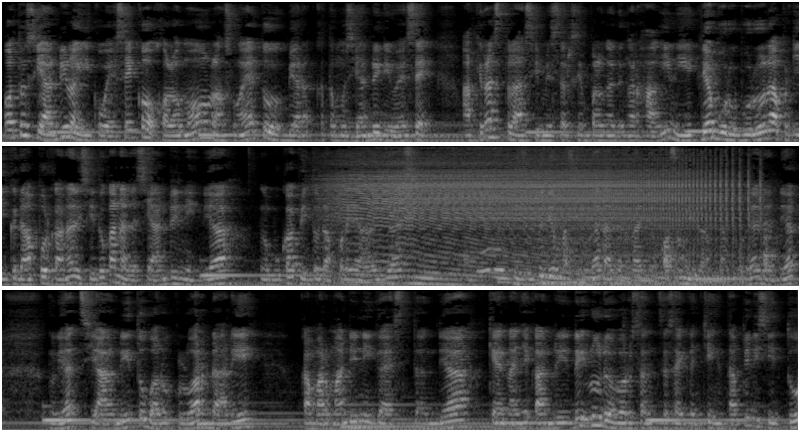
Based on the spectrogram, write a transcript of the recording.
oh tuh si Andri lagi ke WC kok. Kalau mau langsung aja tuh biar ketemu si Andri di WC akhirnya setelah si Mr. Simple nggak dengar hal ini dia buru-buru lah pergi ke dapur. Karena di situ kan ada si Andri nih. Dia ngebuka pintu dapurnya lagi guys di situ dia masih lihat ada keranjang kosong di dalam dapurnya. Dan dia ngeliat si Andri tuh baru keluar dari kamar mandi nih guys. Dan dia kayak nanya ke Andri, Drik lu udah barusan selesai kencing? Tapi di situ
